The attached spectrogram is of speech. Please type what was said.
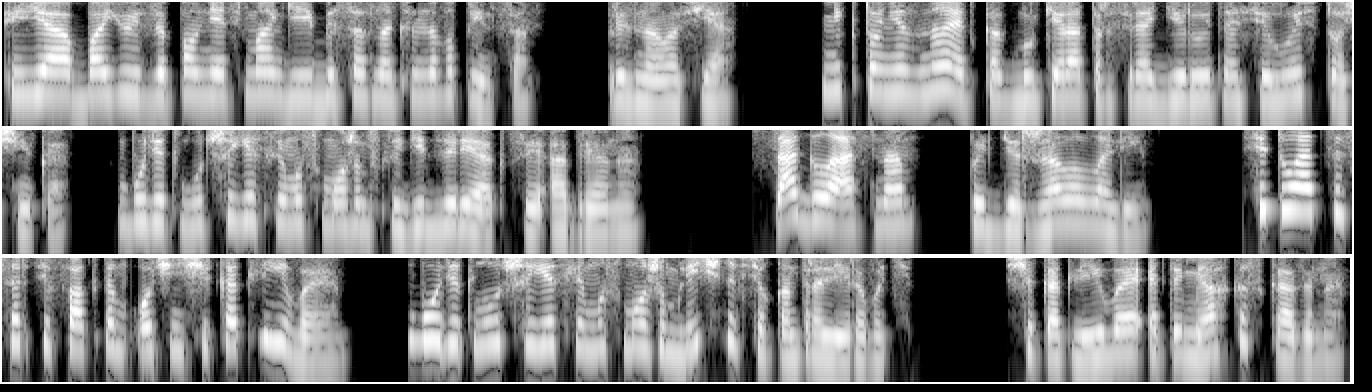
«Я боюсь заполнять магией бессознательного принца», — призналась я. «Никто не знает, как блокиратор среагирует на силу источника. Будет лучше, если мы сможем следить за реакцией Адриана». «Согласна», — поддержала Лали. «Ситуация с артефактом очень щекотливая. Будет лучше, если мы сможем лично все контролировать». «Щекотливая» — это мягко сказано,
